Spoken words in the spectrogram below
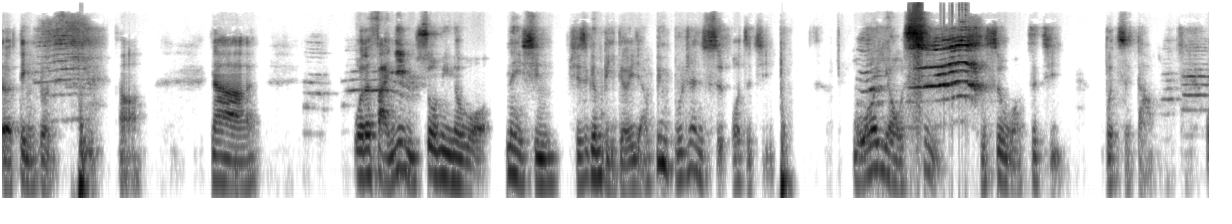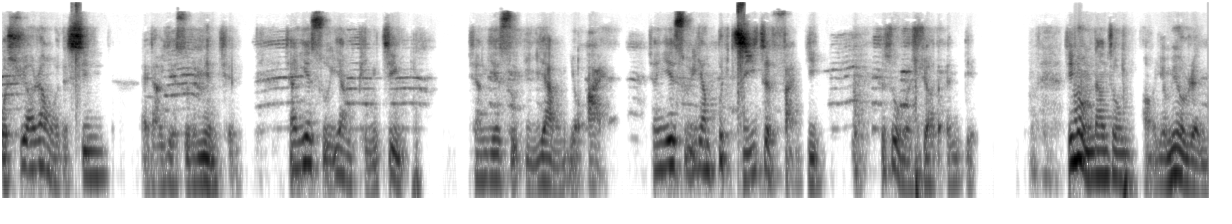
的定论啊。那我的反应说明了我内心其实跟彼得一样，并不认识我自己。我有事，只是我自己不知道。我需要让我的心来到耶稣的面前，像耶稣一样平静，像耶稣一样有爱，像耶稣一样不急着反应。这是我们需要的恩典。今天我们当中啊，有没有人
